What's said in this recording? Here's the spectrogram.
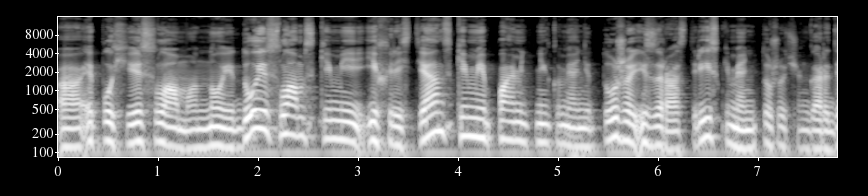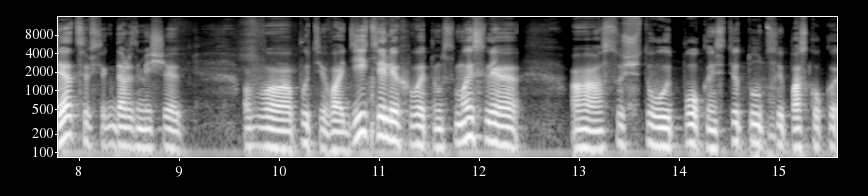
а, эпохи ислама, но и доисламскими, и христианскими памятниками. Они тоже, и они тоже очень гордятся, всегда размещают в путеводителях. В этом смысле а, существует по Конституции, поскольку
